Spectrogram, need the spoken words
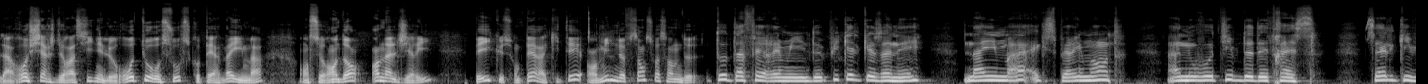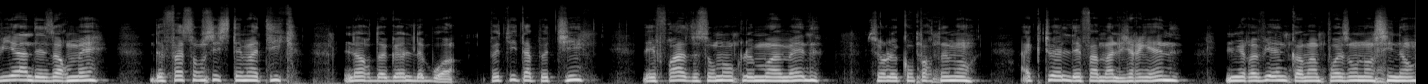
la recherche de racines et le retour aux sources qu'opère Naïma en se rendant en Algérie, pays que son père a quitté en 1962. Tout à fait Rémi, depuis quelques années, Naïma expérimente un nouveau type de détresse, celle qui vient désormais de façon systématique lors de gueules de bois. Petit à petit, les phrases de son oncle Mohamed sur le comportement actuel des femmes algériennes lui reviennent comme un poison lancinant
